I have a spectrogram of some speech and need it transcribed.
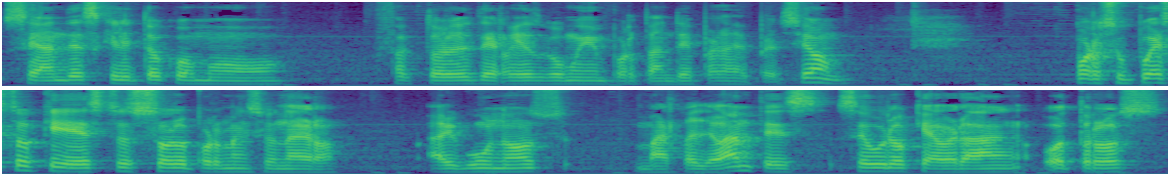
se han descrito como factores de riesgo muy importantes para la depresión. Por supuesto que esto es solo por mencionar algunos más relevantes. Seguro que habrán otros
